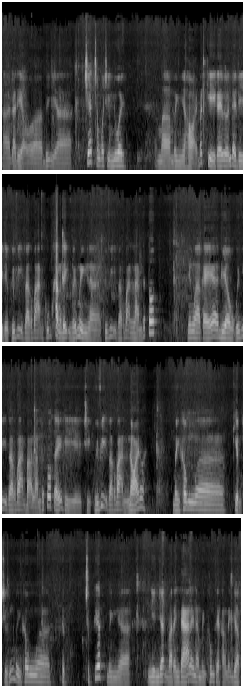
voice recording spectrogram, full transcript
À, đà điểu bị chết trong quá trình nuôi. Mà mình hỏi bất kỳ cái vấn đề gì thì quý vị và các bạn cũng khẳng định với mình là quý vị và các bạn làm rất tốt. Nhưng mà cái điều quý vị và các bạn bảo làm rất tốt đấy thì chỉ quý vị và các bạn nói thôi. Mình không kiểm chứng, mình không thực, trực tiếp mình nhìn nhận và đánh giá nên là mình không thể khẳng định được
